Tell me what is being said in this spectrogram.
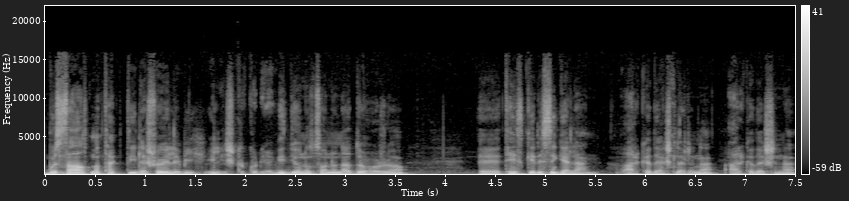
bu sağaltma taktiğiyle şöyle bir ilişki kuruyor. Videonun sonuna doğru e, tezkeresi gelen arkadaşlarına, arkadaşına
